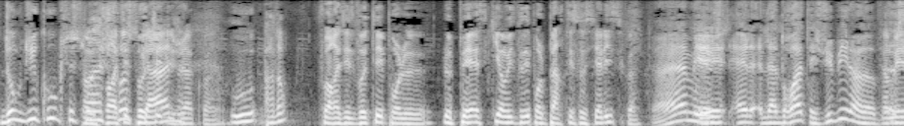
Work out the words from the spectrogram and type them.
Donc du coup, que ce soit Schwarzkopf ou pardon? Faut arrêter de voter pour le, le PS qui a envie de voter pour le Parti Socialiste, quoi. Ouais, mais la droite est jubile. Le Parti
